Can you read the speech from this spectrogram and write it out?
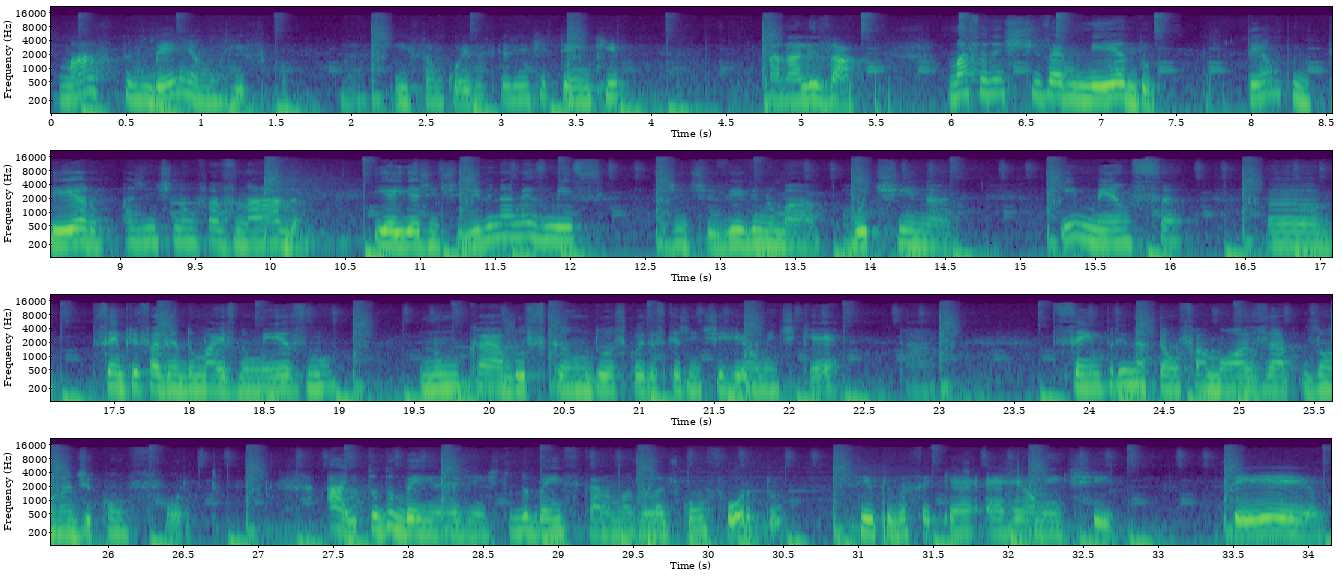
Mas também é um risco, né? E são coisas que a gente tem que analisar. Mas se a gente tiver medo o tempo inteiro, a gente não faz nada. E aí a gente vive na mesmice, a gente vive numa rotina imensa, uh, sempre fazendo mais no mesmo, nunca buscando as coisas que a gente realmente quer, tá? Sempre na tão famosa zona de conforto. Ah, e tudo bem, né, gente? Tudo bem ficar numa zona de conforto se o que você quer é realmente ter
